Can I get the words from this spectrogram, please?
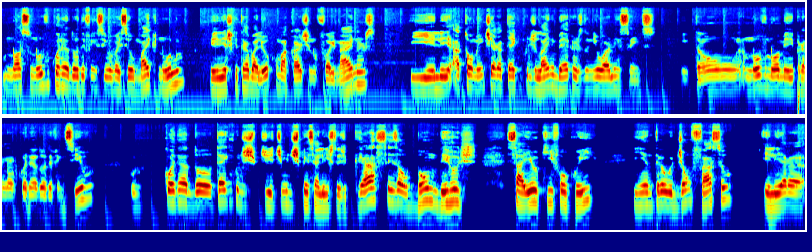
o nosso novo coordenador defensivo vai ser o Mike Nolan. Ele acho que trabalhou com o McCarthy no 49ers e ele atualmente era técnico de linebackers do New Orleans Saints. Então, um novo nome aí para coordenador defensivo. O coordenador técnico de, de, time de especialistas, graças ao bom Deus, saiu o Keith O'Quinn e entrou o John Fassel. Ele era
